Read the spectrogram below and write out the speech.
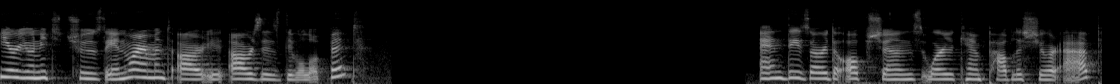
here you need to choose the environment, Our, ours is development. And these are the options where you can publish your app.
